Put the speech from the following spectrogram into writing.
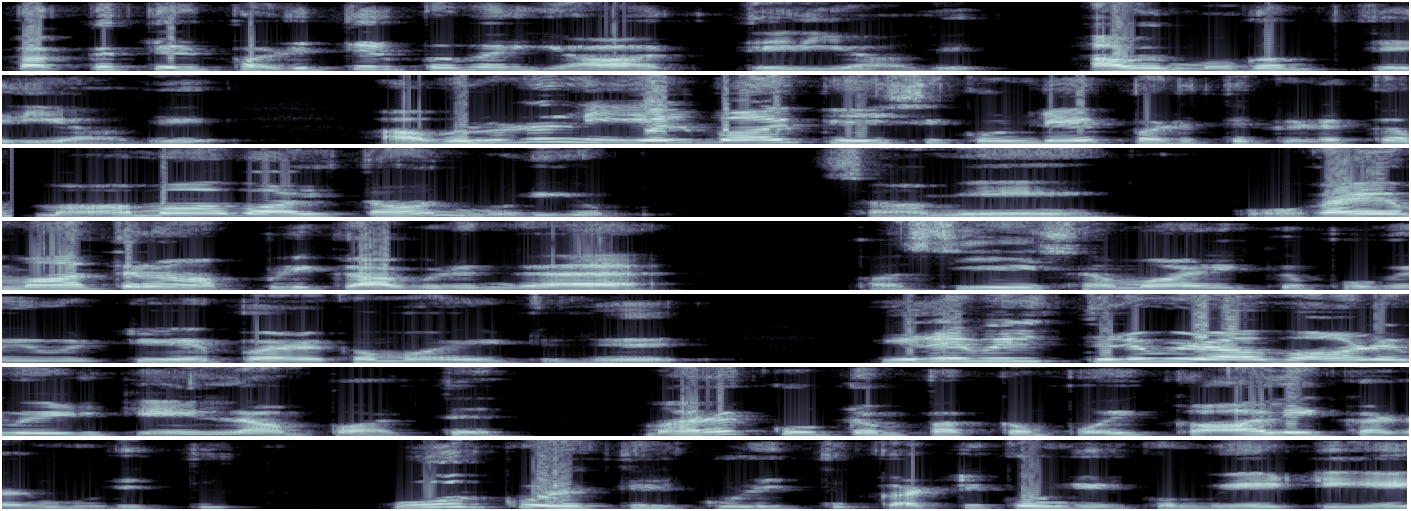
பக்கத்தில் படித்திருப்பவர் யார் தெரியாது. அவர் முகம் தெரியாது. அவருடன் இயல்பாய் பேசிக்கொண்டே படுத்து கிடக்க மாமாவால் தான் முடியும். சாமி புகைய மாத்திரம் அப்படிக்கா விடுங்க. பசியை சமாளிக்க புகை விட்டே பழக்கமாயிட்டது. இரவில் திருவிழா வான வேடிக்கை எல்லாம் பார்த்து மரக்கூட்டம் பக்கம் போய் காலை கடன் முடித்து ஊர்க்குளத்தில் குளித்து கட்டி கொண்டிருக்கும் வேட்டியை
